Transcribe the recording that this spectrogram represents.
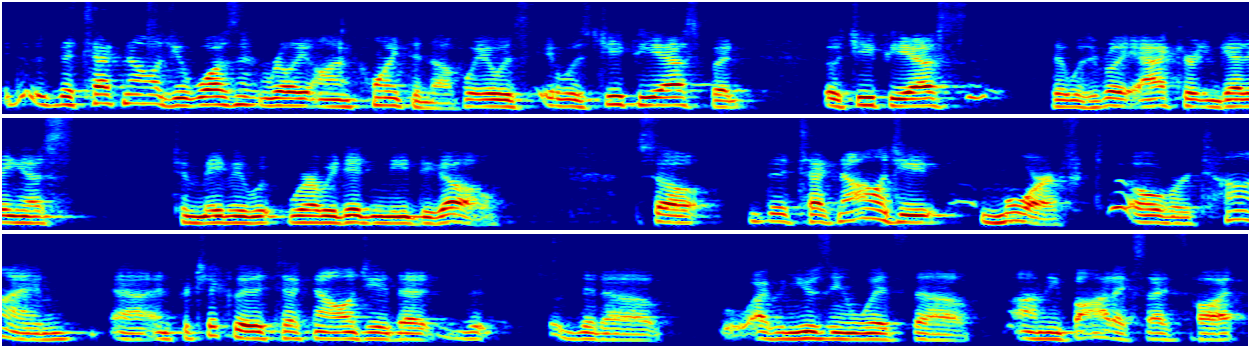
the technology wasn't really on point enough. It was it was GPS, but it was GPS that was really accurate in getting us to maybe where we didn't need to go. So the technology morphed over time, uh, and particularly the technology that that, that uh, I've been using with uh, OMNIBotics. I thought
